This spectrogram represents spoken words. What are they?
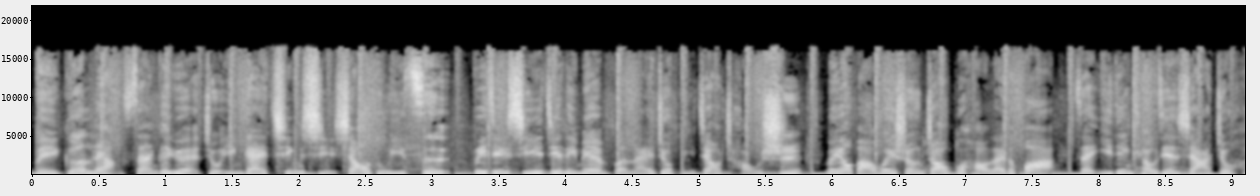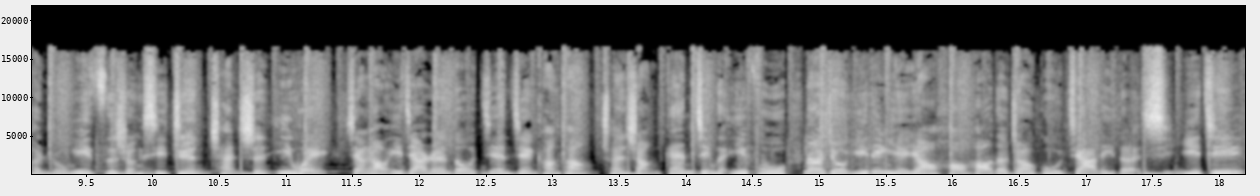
每隔两三个月就应该清洗消毒一次。毕竟洗衣机里面本来就比较潮湿，没有把卫生照顾好来的话，在一定条件下就很容易滋生细菌，产生异味。想要一家人都健健康康，穿上干净的衣服，那就一定也要好好的照顾家里的洗衣机。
